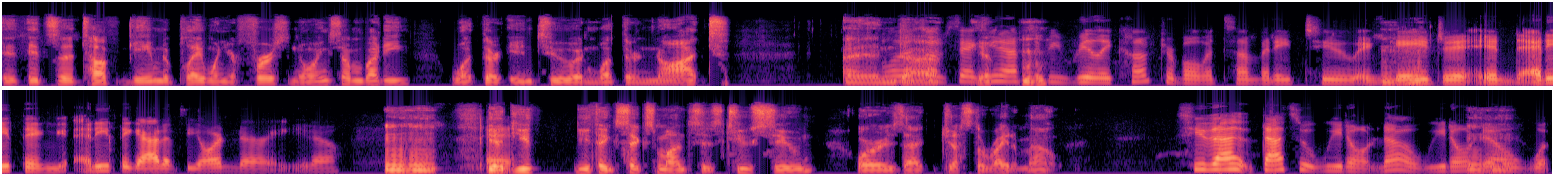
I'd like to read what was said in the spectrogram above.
it, it's a tough game to play when you're first knowing somebody, what they're into and what they're not. And well, that's what uh, I'm saying. yep, You have to mhm. be really comfortable with somebody to Mm-hmm. engage in, in anything, anything out of the ordinary. You know. Mm-hmm. yeah, And- do you do you think six months is too soon, or is that just the right amount? See that that's what we don't know. We don't Mhm. know what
